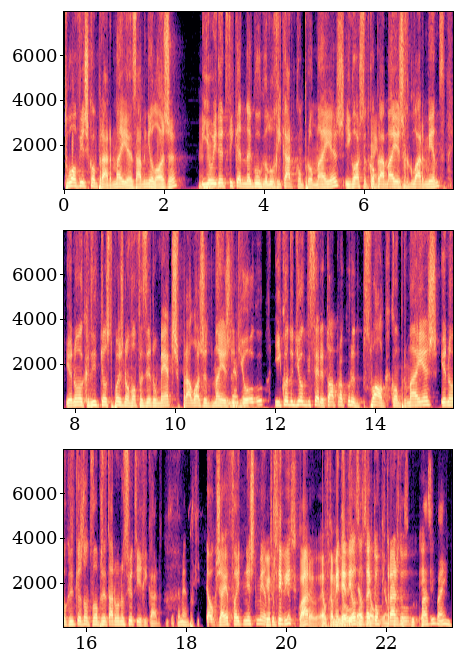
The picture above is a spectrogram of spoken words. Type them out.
tu ouvires comprar meias à minha loja E eu identificando na Google o Ricardo comprou meias e gosta de Ok. comprar meias regularmente, eu não acredito que eles depois não vão fazer o match para a loja de meias do. Diogo. E quando o Diogo disser eu estou à procura de pessoal que compre meias, eu não acredito que eles não te vão apresentar o anúncio a ti, Ricardo. Exatamente. Porque é o que já é feito neste momento. Eu percebo isso, claro. A o ferramenta é deles, eu- eles é que estão por é o trás do. Facebook Faz e bem,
